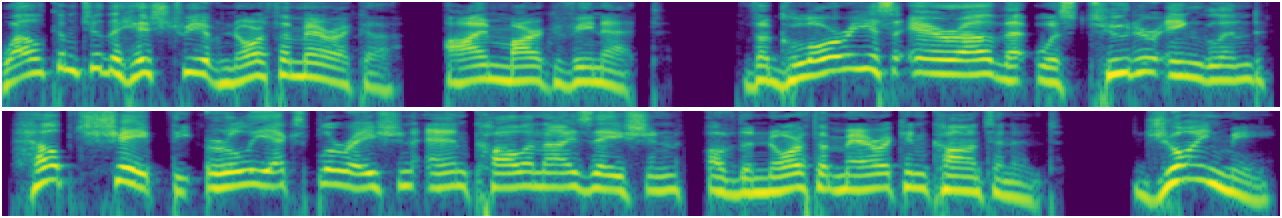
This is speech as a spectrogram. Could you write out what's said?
Welcome to the history of North America. I'm Mark Vinet. The glorious era that was Tudor England helped shape the early exploration and colonization of the North American continent. Join me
